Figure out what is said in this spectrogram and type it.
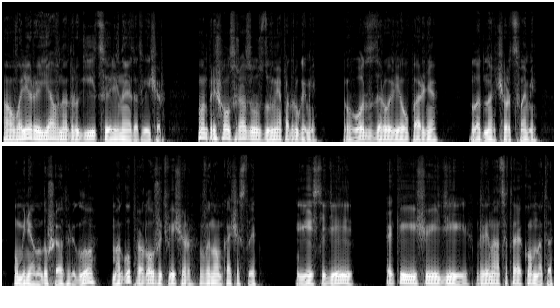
А у Валеры явно другие цели на этот вечер. Он пришел сразу с двумя подругами. Вот здоровье у парня. Ладно, черт с вами. У меня на душе отлегло, могу продолжить вечер в ином качестве. Есть идеи? Какие еще идеи? Двенадцатая комната.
